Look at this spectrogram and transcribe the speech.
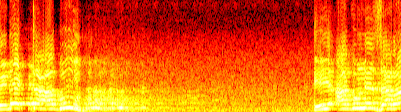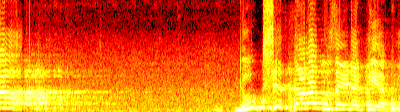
এটা একটা আগুন। এই আগুনে যারা ঢুকছে, তারা বুঝে এটা কি আগুন।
